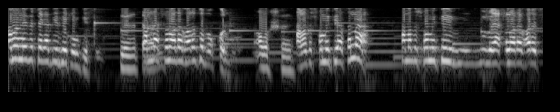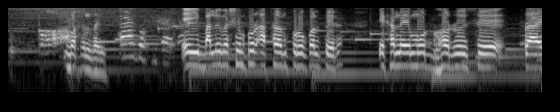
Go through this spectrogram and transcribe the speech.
আমরা নিজের টাকা দিয়ে দিয়ে কিনতেছি। আমরা একশো নটা ঘরে তো ভোগ করব। অবশ্যই। আমাদের সমিতি আছে না? আমাদের সমিতি একশো নটা ঘরে তো। বসেন ভাই। এই বালুমাসিমপুর আশ্রয়ণ প্রকল্পের এখানে মোট ঘর রয়েছে প্রায়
